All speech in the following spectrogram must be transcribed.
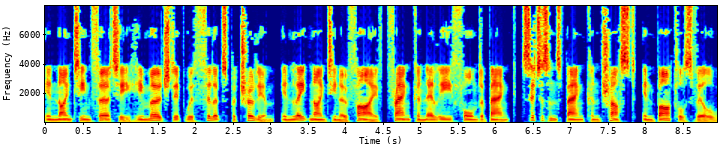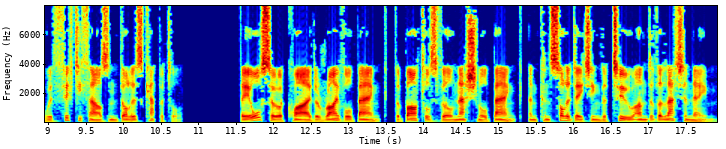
In 1930 he merged it with Phillips Petroleum. In late 1905, Frank and L.E. formed a bank, Citizens Bank and Trust, in Bartlesville with $50,000 capital. They also acquired a rival bank, the Bartlesville National Bank, and consolidating the two under the latter name.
